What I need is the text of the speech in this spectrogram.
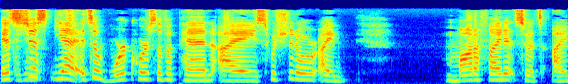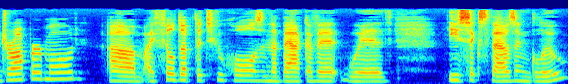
It's Mhm. just yeah, it's a workhorse of a pen. I switched it over. I modified it so it's eyedropper mode. Um, I filled up the two holes in the back of it with E6000 glue,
